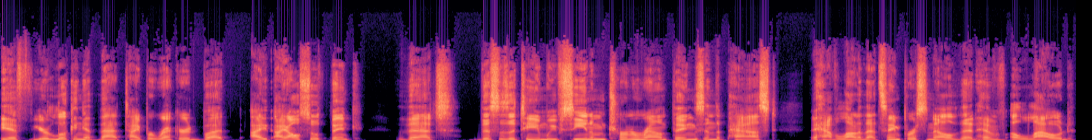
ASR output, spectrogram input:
if you're looking at that type of record. But I, I also think that this is a team we've seen them turn around things in the past. They have a lot of that same personnel that have allowed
